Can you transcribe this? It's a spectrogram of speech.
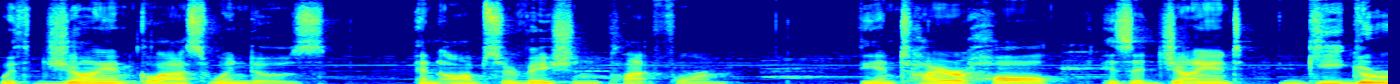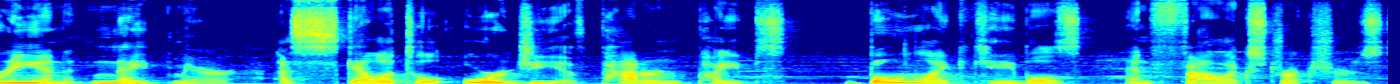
with giant glass windows, an observation platform. The entire hall is a giant Gigerian nightmare, a skeletal orgy of patterned pipes, bone like cables, and phallic structures,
